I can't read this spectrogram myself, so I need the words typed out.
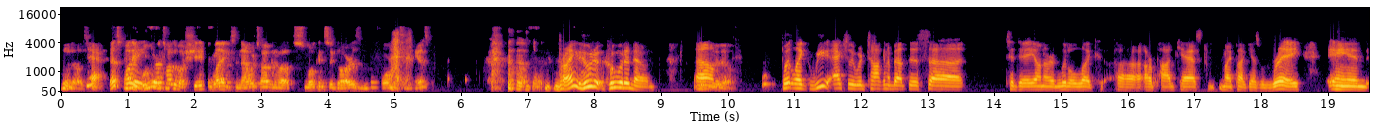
Who knows? yeah. That's funny. Wait. We were going to talk about shaving legs, and now we're talking about smoking cigars and performance enhancement. Right? Who who would have known? Um, but like we actually were talking about this uh, today on our little like uh, our podcast, my podcast with Ray, and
